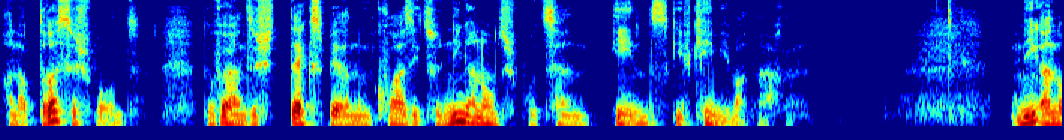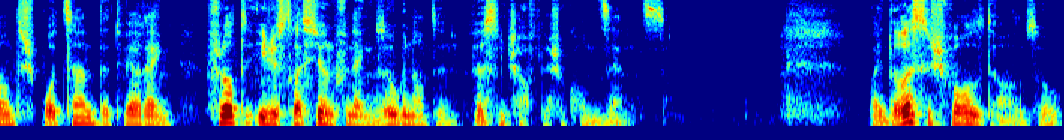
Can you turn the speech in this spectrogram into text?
An ab 30 Volt, do waren sich d'Experen nun quasi zu 90 Prozent eens gif Chemie mat matmachen. 90 Prozent dat wäre eng Flott Illustration vun engem sogenannten wissenschaftliche Konsens. Bei 30 Volt also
